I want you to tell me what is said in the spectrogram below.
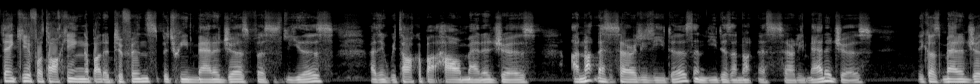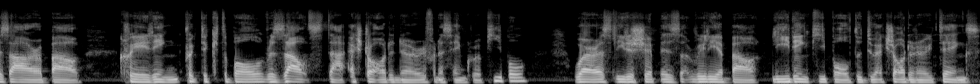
thank you for talking about the difference between managers versus leaders. I think we talk about how managers are not necessarily leaders and leaders are not necessarily managers because managers are about creating predictable results that are extraordinary for the same group of people Whereas leadership is really about leading people to do extraordinary things,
